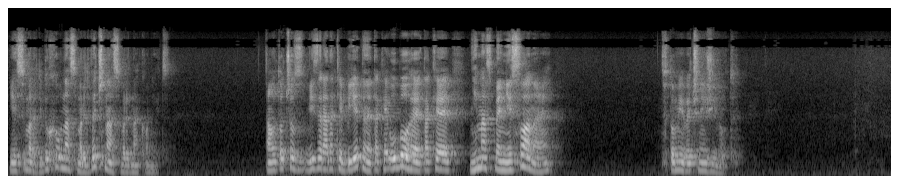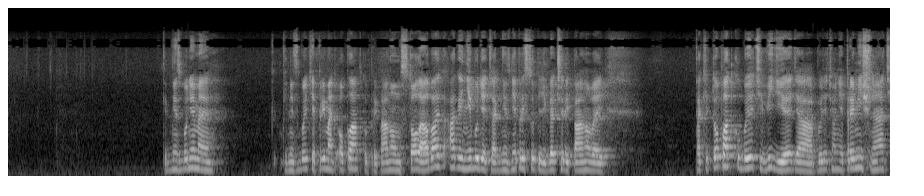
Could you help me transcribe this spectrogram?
je smrť, duchovná smrť, väčšiná smrť nakoniec. Ale to, čo vyzerá také biedné, také úbohé, také nemastné, neslané, v tom je väčší život. Keď dnes budeme keď dnes budete príjmať oplátku pri pánovom stole, alebo ak, ak nebudete, ak dnes nepristúpite k večeri pánovej, tak keď tú oplátku budete vidieť a budete o nej premýšľať,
